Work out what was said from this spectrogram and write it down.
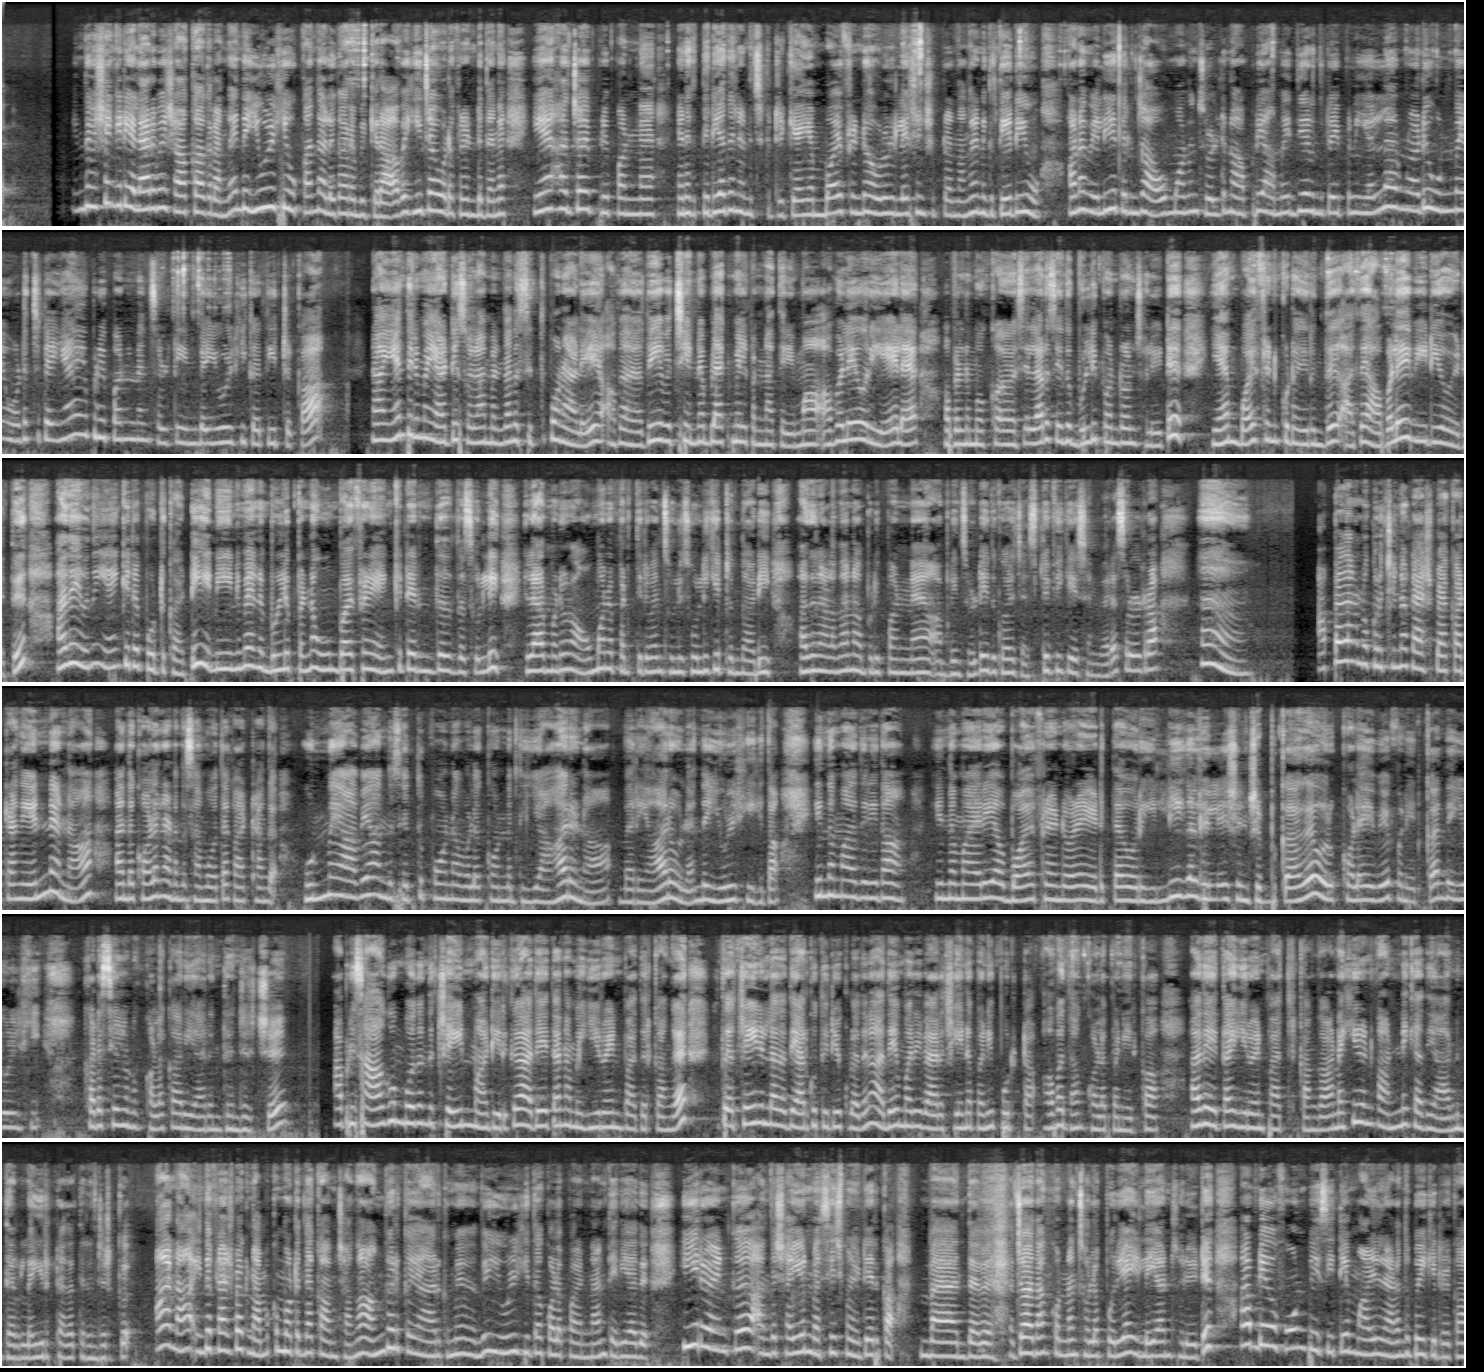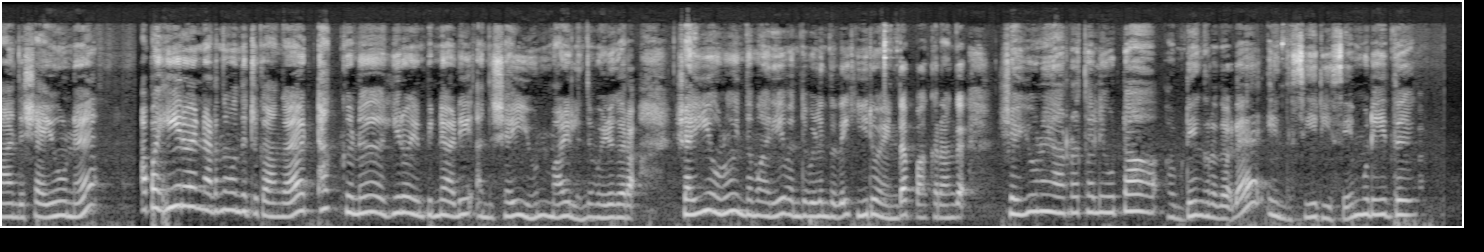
இந்த விஷயம் கேட்டு எல்லாருமே ஷாக் ஆகுறாங்க. இந்த யூல்கி உட்காந்து அழுக ஆரம்பிக்கிறா. அவள் ஹீஜாவோட ஃப்ரெண்டு தானே. ஏன் ஹஜா இப்படி பண்ண? எனக்கு தெரியாதுன்னு நினச்சிக்கிட்டு இருக்கேன் என் பாய் ஃப்ரெண்டு அவ்வளோ ரிலேஷன்ஷிப்பில் இருந்தாங்க. எனக்கு தெரியும். ஆனால் வெளியே தெரிஞ்ச அவமானம்னு சொல்லிட்டு நான் அப்படியே அமைதியாக இருந்துட்டேன். இப்போ நீ எல்லாரும் முன்னாடியும் உண்மையை உடச்சிட்டேன். ஏன் இப்படி பண்ணுனேன்னு சொல்லிட்டு இந்த யூல்கி கத்திட்டு இருக்கா. நான் ஏன் தெரியுமா யார்ட்டையும் சொல்லாமல் இருந்தால் அந்த சித்து போனாலே அவள் அதையே வச்சு என்ன பிளாக்மெயில் பண்ணா தெரியுமா? அவளே ஒரு ஏழை அவளை நம்ம எல்லாரும் சேர்ந்து புள்ளி பண்ணுறோன்னு சொல்லிட்டு என் பாய் ஃப்ரெண்ட் கூட இருந்து அதை அவளே வீடியோ எடுத்து அதை வந்து என்கிட்ட போட்டு காட்டி நீ இனிமேல் என்னை புள்ளி பண்ணால் உன் பாய் ஃப்ரெண்ட் என்கிட்ட இருந்ததை சொல்லி எல்லாரும் மட்டும் நான் அவமானப்படுத்திடுவேன்னு சொல்லி சொல்லிக்கிட்டு இருந்தாடி அதனால தான் நான் அப்படி பண்ணேன் அப்படின்னு சொல்லிட்டு இதுக்கு ஒரு ஜஸ்டிஃபிகேஷன் வேறு சொல்கிறா அப்போ தான் நமக்கு ஒரு சின்ன ஃப்ளாஷ்பேக் காட்டுறாங்க. என்னென்னா அந்த கொலை நடந்த சம்பவத்தை காட்டுறாங்க. உண்மையாகவே அந்த செத்து போனவளை கொன்னது யாருன்னா வேறு யாரும் இல்லை. இந்த யுல்ஹி தான். இந்த மாதிரி தான் இந்த மாதிரி அவள் பாய் ஃப்ரெண்டோட எடுத்த ஒரு இல்லீகல் ரிலேஷன்ஷிப்புக்காக ஒரு கொலையவே பண்ணியிருக்கா அந்த யுல்ஹி. கடைசியில் நமக்கு கொலைக்காரி யாருன்னு தெரிஞ்சிருச்சு. அப்படி சாகும்போது அந்த செயின் மாட்டியிருக்கு. அதே தான் நம்ம ஹீரோயின் பார்த்துருக்காங்க. செயின் இல்லாதது யாருக்கும் தெரியக்கூடாதுன்னு அதே மாதிரி வேறு செயினை பண்ணி போட்டுட்டா. அவள் தான் கொலை பண்ணியிருக்கா. அதே தான் ஹீரோயின் பார்த்துருக்காங்க. ஆனால் ஹீரோயினுக்கு அன்னைக்கு அது யாருன்னு தெரில இருட்டாக தான் தெரிஞ்சிருக்கு. ஆனால் இந்த ஃப்ளாஷ்பேக் நமக்கு மட்டும் தான் காமிச்சாங்க. அங்கே இருக்க யாருக்குமே வந்து யூழ்கி தான் கொலை பண்ணான்னு தெரியாது. ஹீரோயினுக்கு அந்த ஷையோன் மெசேஜ் பண்ணிகிட்டே இருக்கா. இந்த ஹஜா தான் கொண்டான்னு சொல்ல போறியா? இல்லையான்னு சொல்லிட்டு. அப்படியே ஃபோன் பேசிகிட்டே மாடியில் நடந்து போய்கிட்டு இருக்கான் அந்த ஷையோன்னு அப்போ ஹீரோயின் நடந்து வந்துட்டு இருக்காங்க டக்குன்னு ஹீரோயின் பின்னாடி அந்த ஷையூன் மாடியிலேருந்து விழுகிறா. ஷையூனும் இந்த மாதிரியே வந்து விழுந்ததை ஹீரோயின் தான் பார்க்குறாங்க ஷையூனை யாரா தள்ளி விட்டா? அப்படிங்கிறதோட இந்த சீரீஸே முடியுது.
